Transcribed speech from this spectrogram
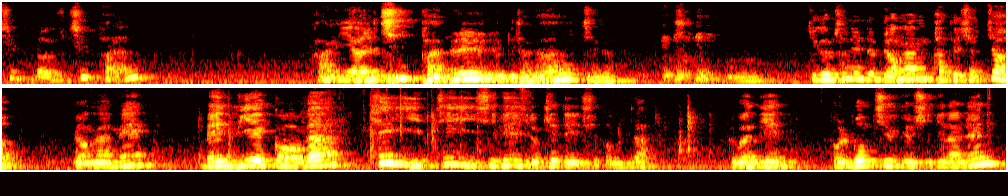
칠, 연수 칠판 강의할 칠판을 여기다가 제가 어, 지금 선생님들 명함 받으셨죠? 명함에 맨 위에 거가 KET 21 이렇게 돼 있을 겁니다. 그건 이제 돌봄 치유 교실이라는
